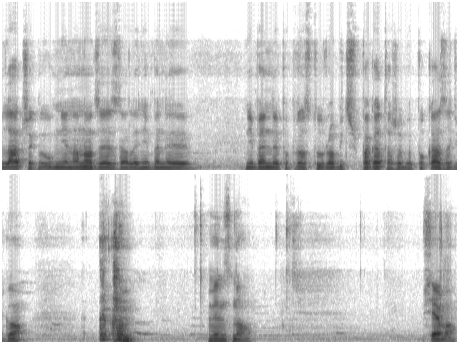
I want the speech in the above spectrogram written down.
Laczek u mnie na nodze jest, ale nie będę, nie będę po prostu robić szpagata, żeby pokazać go. Więc no. Siema.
